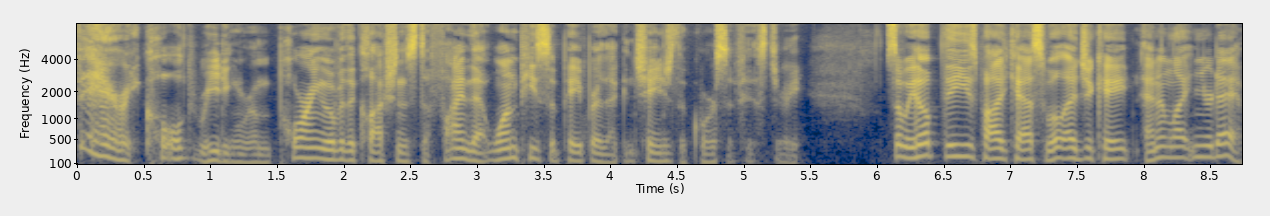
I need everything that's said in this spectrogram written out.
very cold reading room, poring over the collections to find that one piece of paper that can change the course of history. So we hope these podcasts will educate and enlighten your day.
